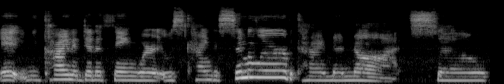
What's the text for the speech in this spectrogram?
it we kind of did a thing where it was kind of similar but kind of not. So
